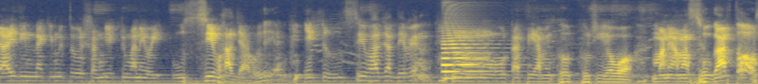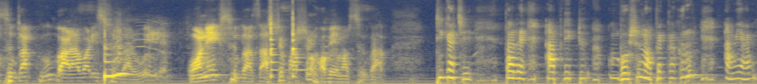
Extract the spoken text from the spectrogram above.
যাই দিন না কিন্তু তোর সঙ্গে একটু মানে ওই উচ্ছে ভাজা বুঝলেন? একটু উচ্ছে ভাজা দেবেন ওটাতে আমি খুব খুশি হব। মানে আমার সুগার তো সুগার খুব বাড়াবাড়ি সুগার বুঝলেন? অনেক সুগার চারশো পাঁচশো হবে আমার সুগার। ঠিক আছে তাহলে আপনি একটু বসুন অপেক্ষা করুন আমি আমি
